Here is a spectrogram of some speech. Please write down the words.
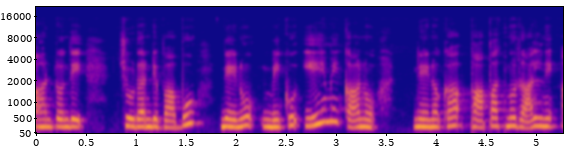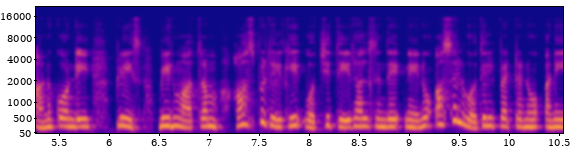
అంటుంది. చూడండి బాబు నేను మీకు ఏమీ కాను. నేను ఒక పాపాత్మురాల్ని అనుకోండి. ప్లీజ్ మీరు మాత్రం హాస్పిటల్కి వచ్చి తీరాల్సిందే. నేను అసలు వదిలిపెట్టను అని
